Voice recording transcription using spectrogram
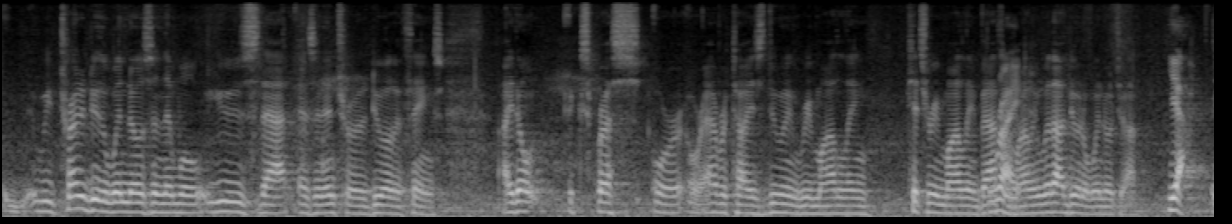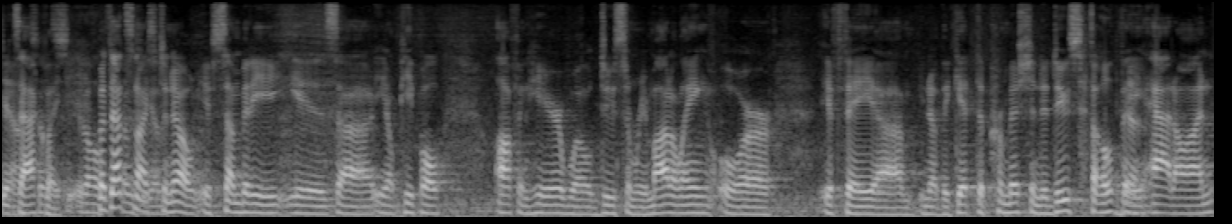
we try to do the windows and then we'll use that as an intro to do other things. I don't express or, or advertise doing remodeling, kitchen remodeling, bathroom Right. remodeling without doing a window job. Yeah, Yeah, exactly. all but that's nice to know if somebody is, uh, you know, people often here will do some remodeling or if they, um, you know, they get the permission to do so, they Yeah. add on.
